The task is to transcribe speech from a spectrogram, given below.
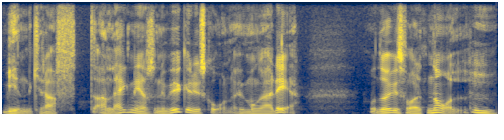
vindkraftanläggningar som ni bygger i Skåne. Hur många är det? Och då är ju svaret noll. Mm.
